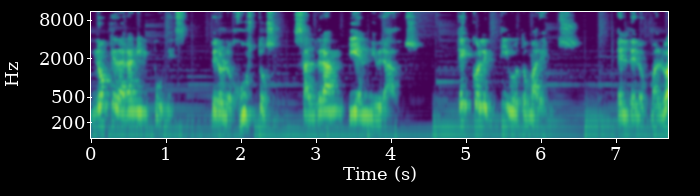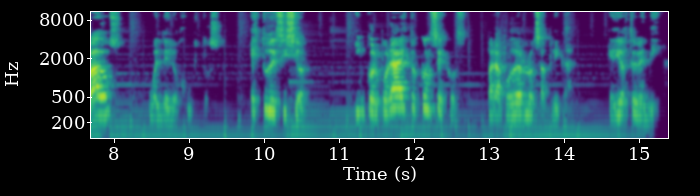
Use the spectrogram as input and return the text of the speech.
no quedarán impunes, pero los justos saldrán bien librados. ¿Qué colectivo tomaremos? ¿El de los malvados o el de los justos? Es tu decisión. Incorpora estos consejos para poderlos aplicar. Que Dios te bendiga.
